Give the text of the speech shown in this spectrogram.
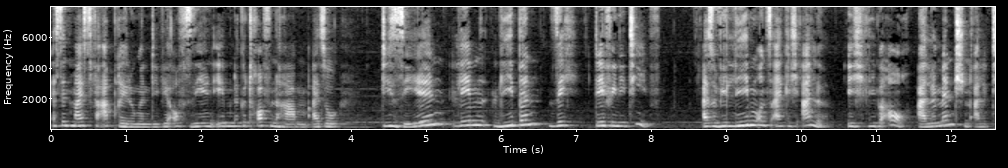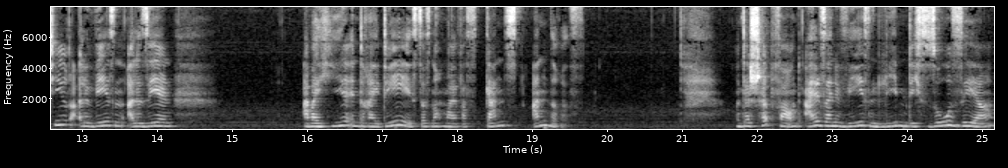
Es sind meist Verabredungen, die wir auf Seelenebene getroffen haben. Also die Seelen leben, lieben sich definitiv. Also wir lieben uns eigentlich alle. Ich liebe auch alle Menschen, alle Tiere, alle Wesen, alle Seelen. Aber hier in 3D ist das nochmal was ganz anderes. Und der Schöpfer und all seine Wesen lieben dich so sehr,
